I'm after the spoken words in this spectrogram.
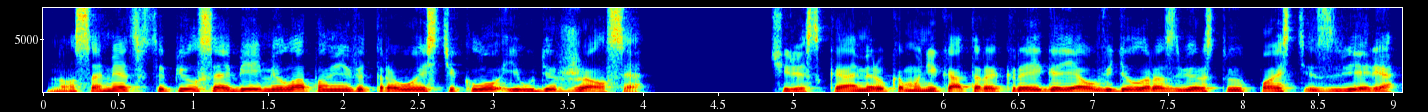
но самец вцепился обеими лапами в ветровое стекло и удержался. Через камеру коммуникатора Крейга я увидел разверстую пасть зверя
